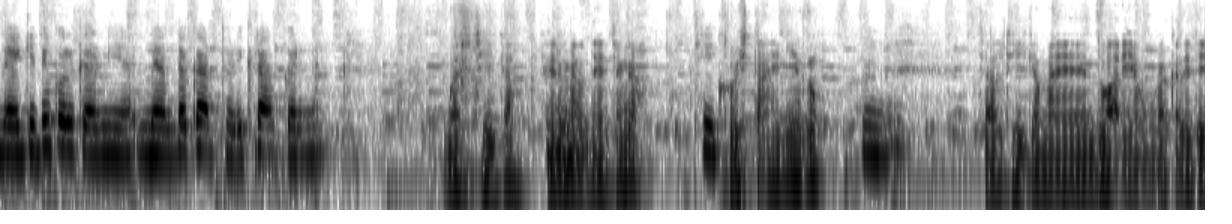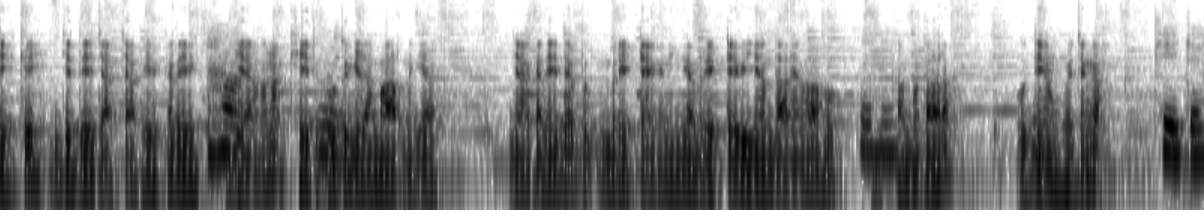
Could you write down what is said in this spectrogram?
ਮੈਂ ਕਿਤੇ ਕੋਲ ਕਰਨੀ ਹੈ ਮੈਂ ਆਪਦਾ ਘਰ ਥੋੜੀ ਖਰਾਬ ਕਰਨਾ। ਬਸ ਠੀਕ ਆ ਫਿਰ ਮਿਲਦੇ ਆ ਚੰਗਾ? ਠੀਕ। ਖੁਸ਼ ਤਾਂ ਹੈਗੀ ਆ ਤੂੰ? ਹੂੰ ਚੱਲ ਠੀਕ ਆ ਮੈਂ ਦੁਬਾਰੇ ਆਉਂਗਾ ਕਦੇ ਦੇਖ ਕੇ ਜਿੱਦੇ ਚਾਚਾ ਫਿਰ ਕਦੇ। ਗਿਆ ਹਨਾ? ਖੇਤ ਖੂਤ ਗੇੜਾ ਮਾਰਨ ਗਿਆ। ਜਾਂ ਕਦੇ ਬ- ਬਰੇਟਿਆਂ ਕਣੀ ਗਿਆ ਬਰੇਟੇ ਵੀ ਜਾਂਦਾ ਰਹਿੰਦਾ ਉਹ ਕੰਮ ਕਰ ਉਹਦੇ ਆਉਂਗਾ ਚੰਗਾ? ਠੀਕ ਹੈ।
